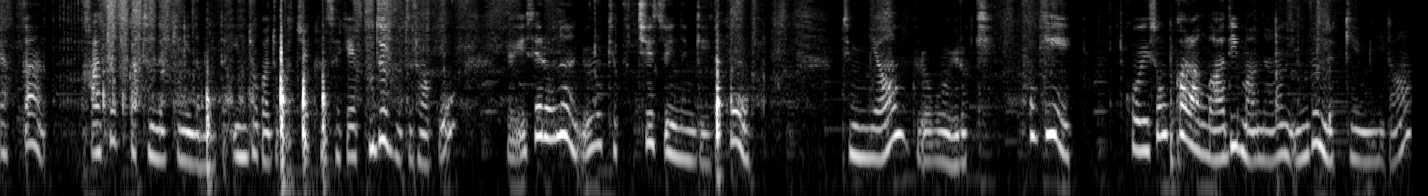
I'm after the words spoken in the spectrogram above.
약간 가죽 같은 느낌이 납니다. 인조 가죽 같이. 그래서 되게 부들부들하고 여기 세로는 이렇게 붙일 수 있는 게 있고 뒷면 그리고 이렇게 폭이 거의 손가락 마디만한 이런 느낌입니다.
